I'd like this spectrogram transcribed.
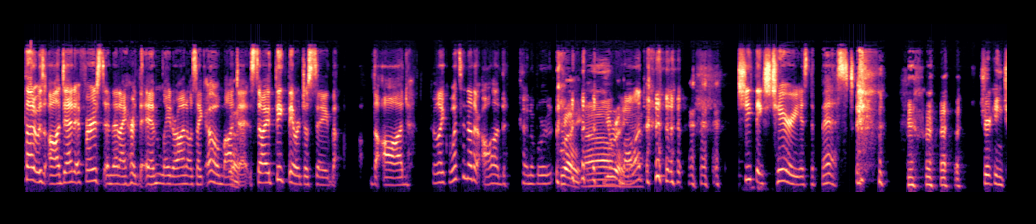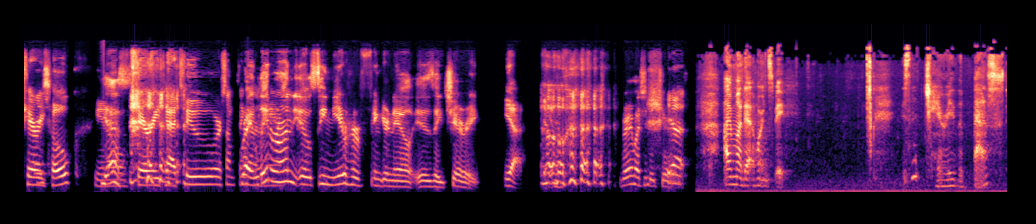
thought it was Audette at first, and then I heard the M later on. I was like, oh. Maudette. So I think they were just saying the, the odd. They're like, what's another odd kind of word? Right, Um, you're right. Maud. she thinks Cherry is the best. Drinking cherry coke. You Yes. Know, cherry tattoo or something. Right. on Later there. on, you'll see near her fingernail is a cherry. Yeah. Oh. Very much into cherry. yeah. I'm Audette Hornsby. Isn't Cherry the best?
